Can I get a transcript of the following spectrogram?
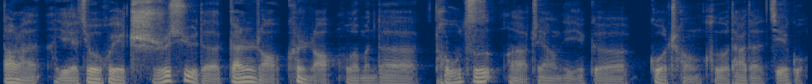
当然也就会持续的干扰困扰我们的投资啊这样的一个过程和它的结果。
